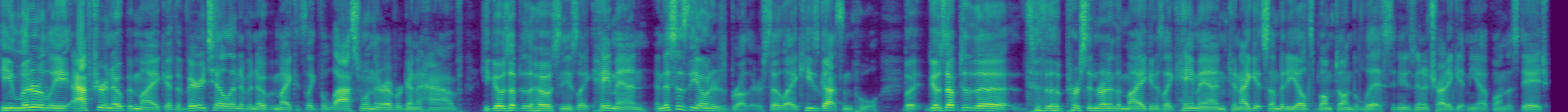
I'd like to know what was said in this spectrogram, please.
He literally, after an open mic, at the very tail end of an open mic, it's like the last one they're ever going to have. He goes up to the host and he's like, "Hey, man," and this is the owner's brother, so like he's got some pull. But goes up to the to the person running the mic and is like, "Hey, man, can I get somebody else bumped on the list?" And he's going to try to get me up on the stage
